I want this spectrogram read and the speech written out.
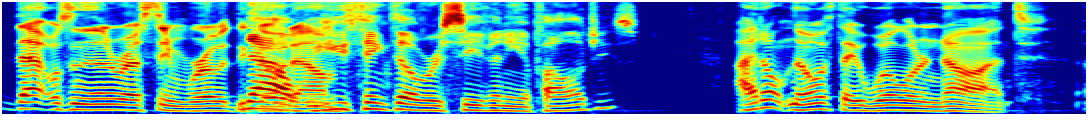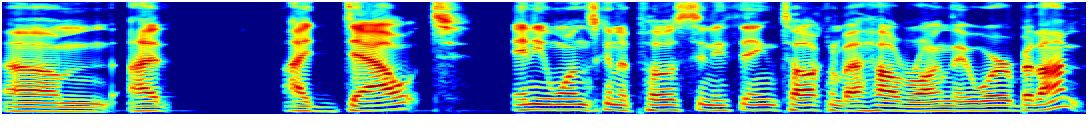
that was an interesting road to now, go down. do you think they'll receive any apologies? I don't know if they will or not. Um, I I doubt anyone's going to post anything talking about how wrong they were. But I'm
